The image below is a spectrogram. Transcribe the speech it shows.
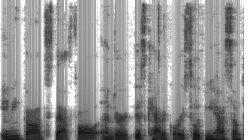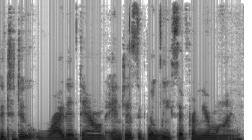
any thoughts that fall under this category. So if you have something to do, write it down and just release it from your mind.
